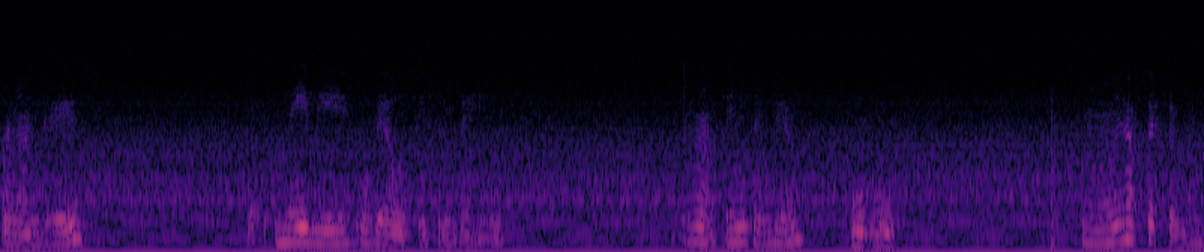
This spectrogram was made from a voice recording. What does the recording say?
for nine days. But maybe we'll be able to see some veins. I don't see anything, do you? Mm, Mm-mm. I only have six of them.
